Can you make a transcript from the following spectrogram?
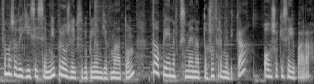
θα μας οδηγήσει σε μη πρόσληψη επιπλέον γευμάτων, τα οποία είναι αυξημένα τόσο θερμιδικά όσο και σε λιπαρά.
